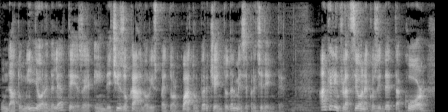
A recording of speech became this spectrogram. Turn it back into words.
un dato migliore delle attese e in deciso calo rispetto al 4% del mese precedente. Anche l'inflazione cosiddetta core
